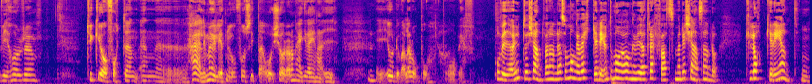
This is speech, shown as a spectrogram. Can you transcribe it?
vi har, eh, tycker jag, fått en, en eh, härlig möjlighet nu att få sitta och köra de här grejerna i, Mm. i Uddevalla då på, på ABF. Och vi har ju inte känt varandra så många veckor. Det är ju inte många gånger vi har träffats men det känns ändå klockrent. Mm.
